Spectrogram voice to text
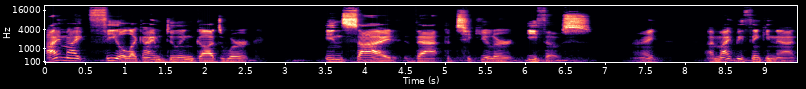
I might feel like I'm doing God's work inside that particular ethos. All right. I might be thinking that,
